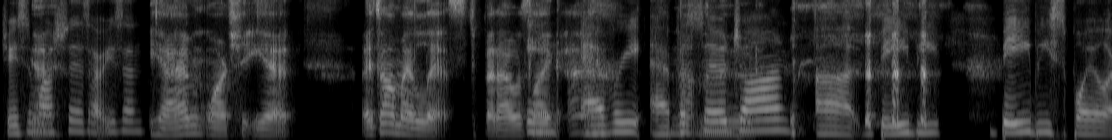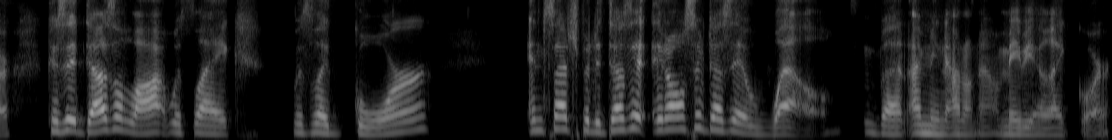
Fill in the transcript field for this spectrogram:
Jason Yeah. watched it. Is that what you said? Yeah, I haven't watched it yet. It's on my list, but I was in like, ah, every episode. John. Uh, baby, baby spoiler, because it does a lot with like with like gore and such, but it does it. It also does it well. But I mean, I don't know. Maybe I like gore,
